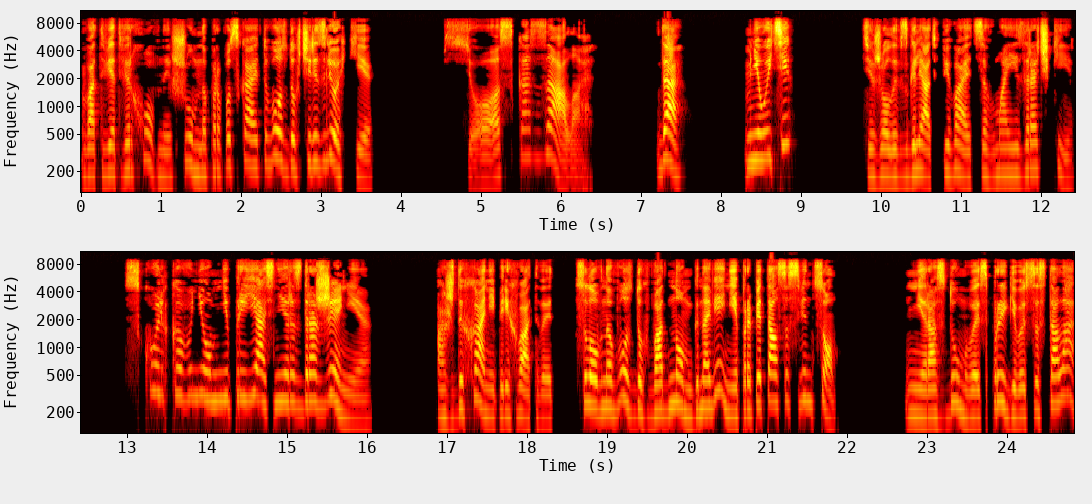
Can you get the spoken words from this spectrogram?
В ответ Верховный шумно пропускает воздух через легкие. «Все сказала». «Да. Мне уйти?» Тяжелый взгляд впивается в мои зрачки. Сколько в нем неприязни раздражения! Аж дыхание перехватывает, словно воздух в одно мгновение пропитался свинцом. Не раздумывая, спрыгиваю со стола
